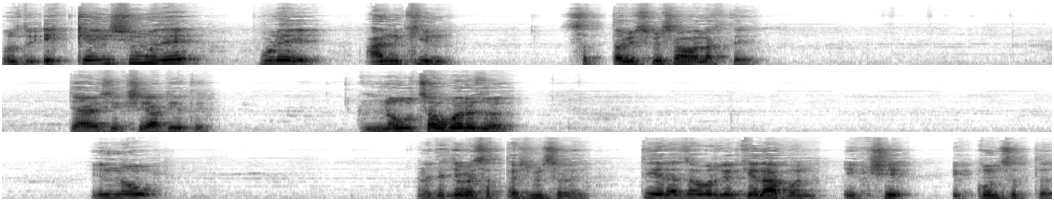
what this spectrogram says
परंतु एक्क्याऐंशीमध्ये पुढे आणखीन सत्तावीस मिसावं लागतंय. त्यावेळेस एकशे आठ येते नऊचा वर्ग. हे नऊ आणि त्याच्यामुळे सत्तावीस मिसळ तेराचा वर्ग केला आपण एकशे एकोणसत्तर.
